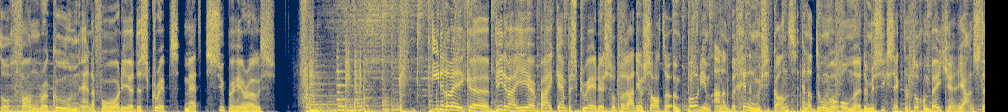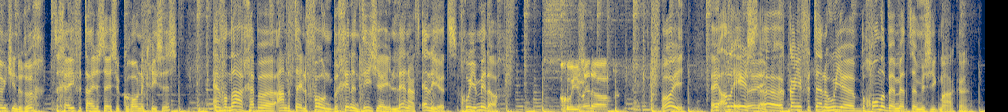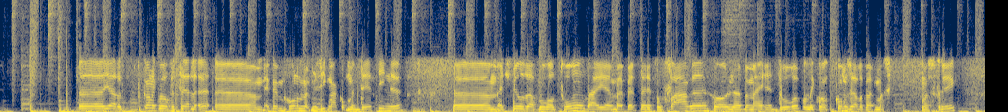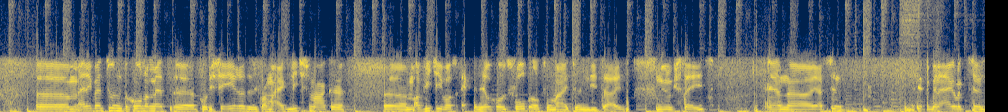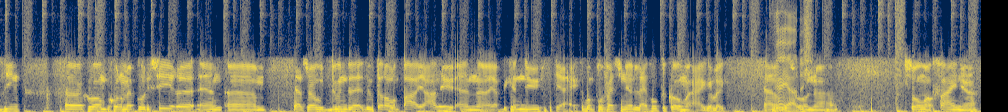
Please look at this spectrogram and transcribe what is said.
toch van Raccoon. En daarvoor hoorde je de script met Superheroes. Iedere week eh, bieden wij hier bij Campus Creators op Radio Salto een podium aan een beginnend muzikant. En dat doen we om eh, de muzieksector toch een beetje ja, een steuntje in de rug te geven tijdens deze coronacrisis. En vandaag hebben we aan de telefoon beginnend DJ Leonard Elliott. Goedemiddag. Goedemiddag. Hoi. Hey, allereerst, Hey. eh, kan je vertellen hoe je begonnen bent met muziek maken? Eh, ja, dat kan ik wel vertellen. Ehm, ik ben begonnen met muziek maken op mijn dertiende. Ehm, ik speelde daarvoor al trommel bij, eh, bij, bij de fanfare, gewoon eh, bij mij in het dorp, want ik kom, zelf uit Maas- Maastricht. Ehm, en ik ben toen begonnen met produceren, dus ik kwam mijn eigen liedjes maken. Ehm Avicii was echt een heel groot voorbeeld voor mij toen in die tijd, nu nog steeds. En ja, sinds, ik ben eigenlijk sindsdien eh, gewoon begonnen met produceren. En ehm ja, zodoende doe ik dat al een paar jaar nu. En eh ja, begint nu ja, echt op een professioneel level te komen eigenlijk. En dat Ja, ja, is dus- gewoon eh zomaar fijn, ja.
